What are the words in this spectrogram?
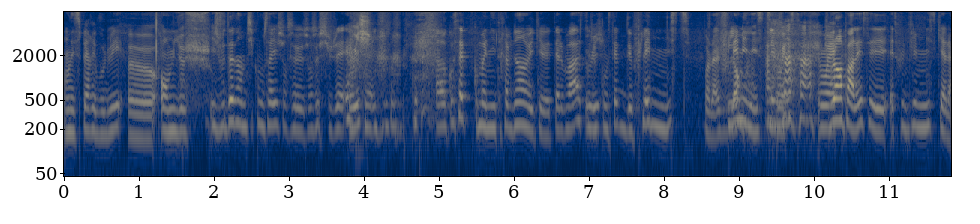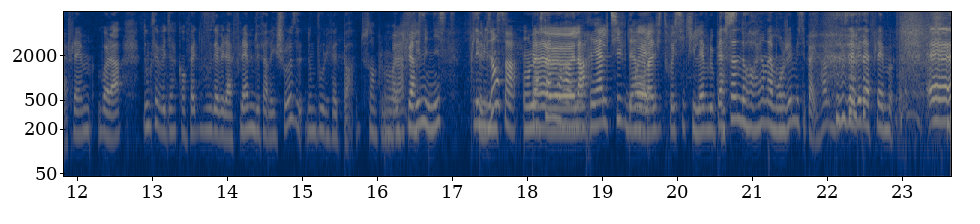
on espère, évoluer euh, en mieux. Et je vous donne un petit conseil sur ce, sur ce sujet. Oui. un concept qu'on manie très bien avec euh, Thelma, c'est Oui. le concept de féministe. Voilà, je voulais en- Féministe. Féministe. Je Ouais. voulais en parler, c'est être une féministe qui a la flemme. Voilà. Donc ça veut dire qu'en fait, vous avez la flemme de faire les choses, donc vous les faites pas, tout simplement. Voilà, féministe. C'est Féministe. bien ça. On Personne a n'aura euh, la réaltif derrière Ouais. la vitre aussi qui lève le pouce. Personne n'aura rien à manger, mais c'est pas grave, vous avez la flemme. Euh,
